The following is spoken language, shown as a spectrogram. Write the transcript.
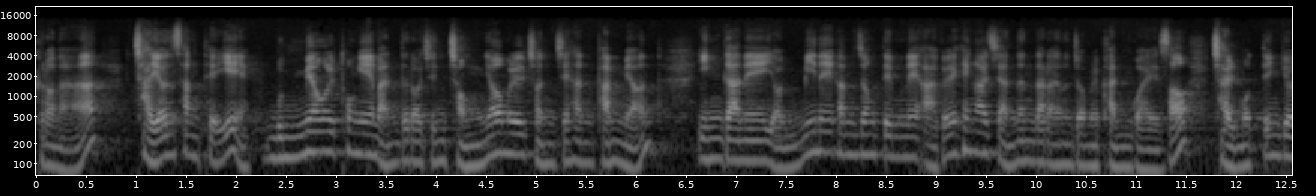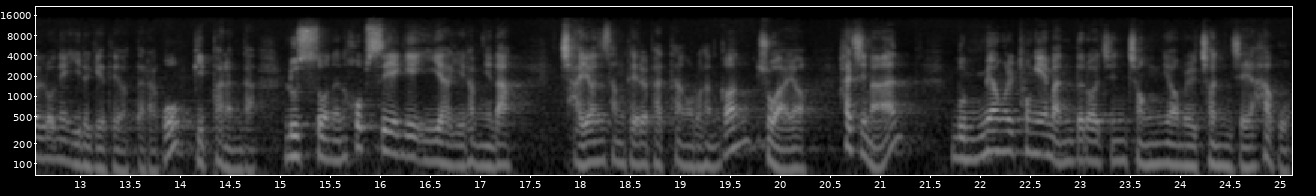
그러나 자연 상태에 문명을 통해 만들어진 정념을 전제한 반면 인간의 연민의 감정 때문에 악을 행하지 않는다라는 점을 간과해서 잘못된 결론에 이르게 되었다라고 비판한다. 루소는 홉스에게 이야기를 합니다. 자연 상태를 바탕으로 한 건 좋아요. 하지만 문명을 통해 만들어진 정념을 전제하고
